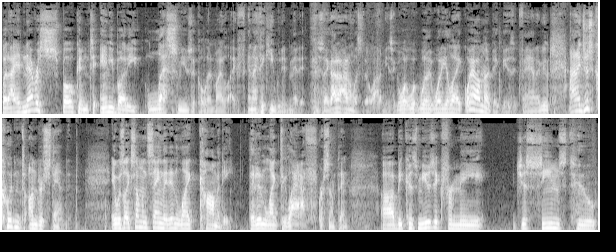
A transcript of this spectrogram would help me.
But I had never spoken to anybody less musical in my life, and I think he would admit it. He's like, I don't, I don't listen to a lot of music. What, what, what do you like? Well, I'm not a big music fan. I mean, and I just couldn't understand it. It was like someone saying they didn't like comedy, they didn't like to laugh or something, uh, because music for me just seems to.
